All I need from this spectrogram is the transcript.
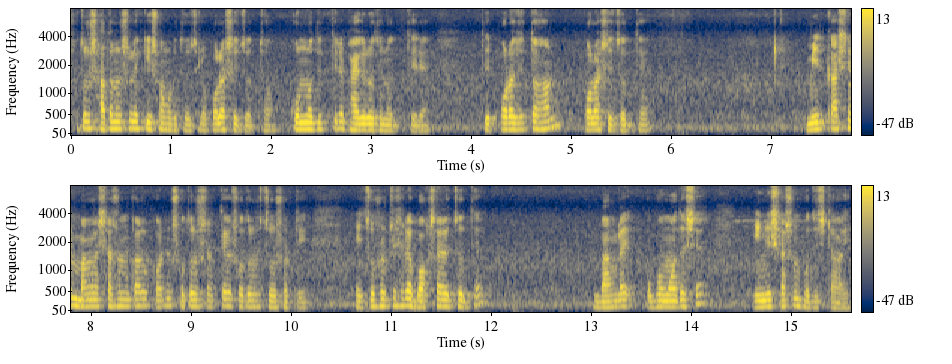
সতেরোশো সাতান্ন সালে কী সংঘটিত হয়েছিল? পলাশীর যুদ্ধ। কোন নদীর তীরে? ভাগীরথী নদীর তীরে। পরাজিত হন পলাশীর যুদ্ধে। মীর কাসিম বাংলা শাসনকাল করেন সতেরোশো ষাট থেকে সতেরোশো চৌষট্টি। এই চৌষট্টি সালে বক্সারের যুদ্ধে বাংলায় উপমহাদেশে ইংরেজ শাসন প্রতিষ্ঠা হয়।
